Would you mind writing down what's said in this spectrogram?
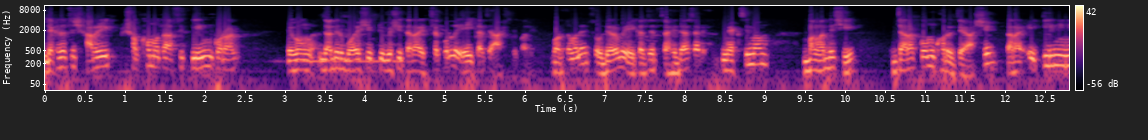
দেখা যাচ্ছে শারীরিক সক্ষমতা আছে ক্লিন করার এবং যাদের বয়স একটু বেশি তারা ইচ্ছা করলে এই কাজে আসতে পারে। বর্তমানে সৌদি আরবে এই কাজের চাহিদা আছে আর ম্যাক্সিমাম বাংলাদেশি যারা কম খরচে আসে তারা এই ক্লিনিং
